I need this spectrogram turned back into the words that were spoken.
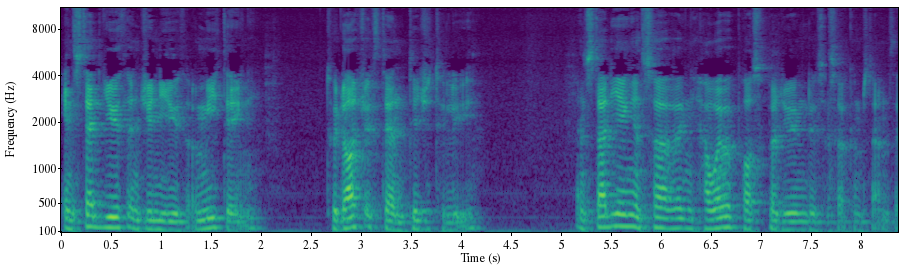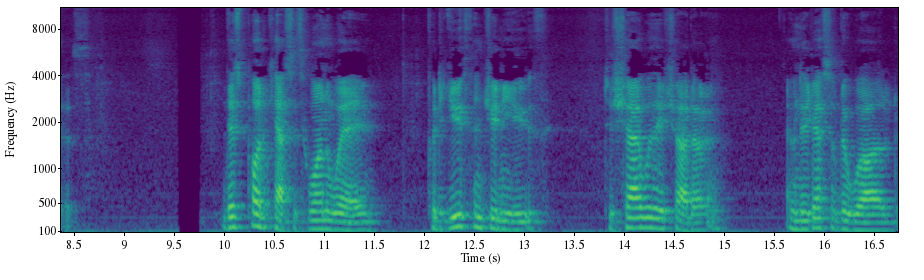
Instead, youth and junior youth are meeting, to a large extent digitally, and studying and serving however possible during these circumstances. This podcast is one way for the youth and junior youth to share with each other and the rest of the world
